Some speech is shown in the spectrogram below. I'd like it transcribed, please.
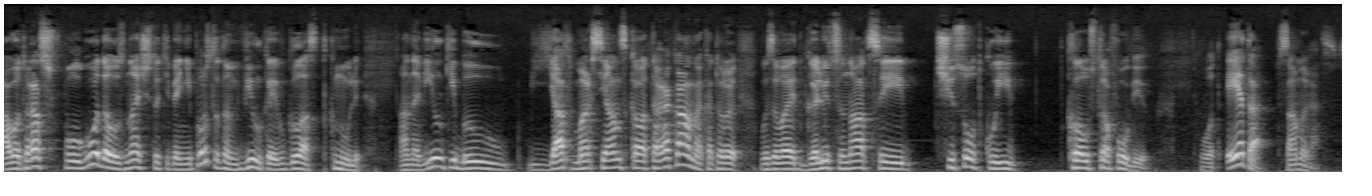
А вот раз в полгода узнать, что тебя не просто там вилкой в глаз ткнули, а на вилке был яд марсианского таракана, который вызывает галлюцинации, чесотку и клаустрофобию. Вот это в самый раз.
